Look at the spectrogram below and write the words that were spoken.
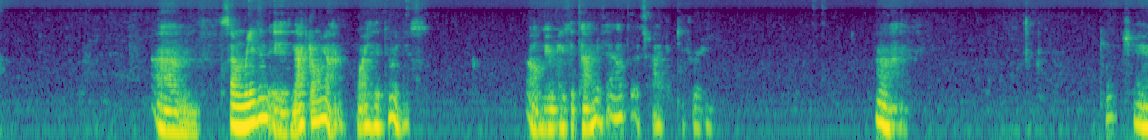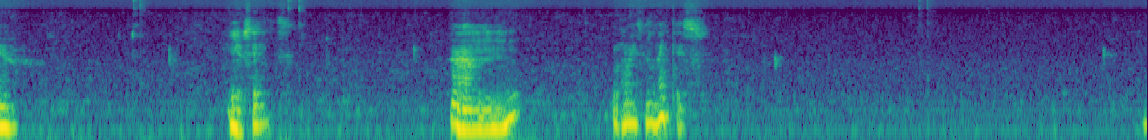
some reason it is not going on. Why is it doing this? Oh, maybe the time is out. It's 553. Oh. Okay, share. View settings. Um, why is it like this?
